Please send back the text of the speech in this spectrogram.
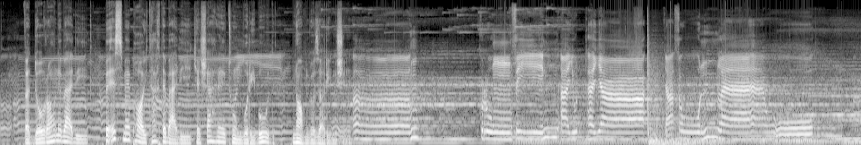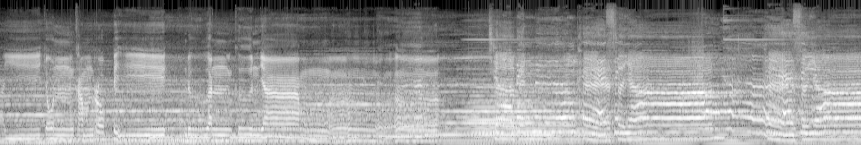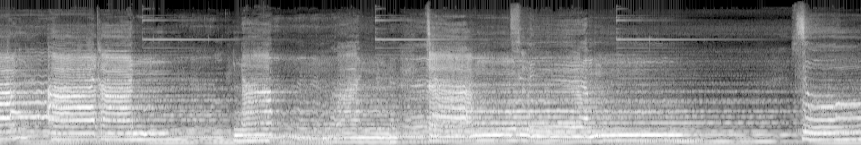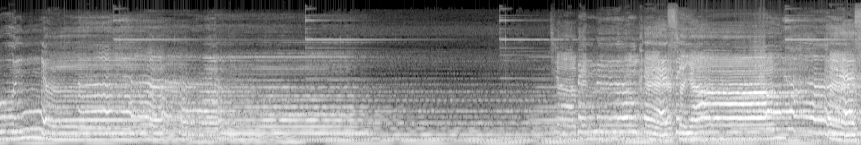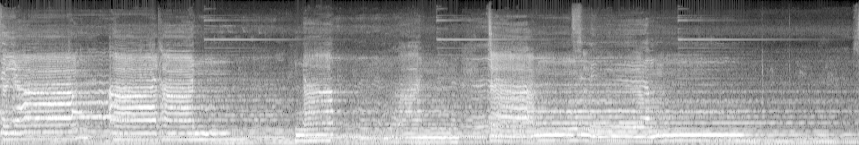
و دوران بعدی به اسم پایتخت بعدی که شهر تومبوری بود نامگذاری میشه. กรุงศรีอยุธยา จะสูญแล้วไปจนคำรบปี เดือนคืนยามจะเป็นเมืองแค่สยามแค่สยาม นับวันจากเสื่อม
